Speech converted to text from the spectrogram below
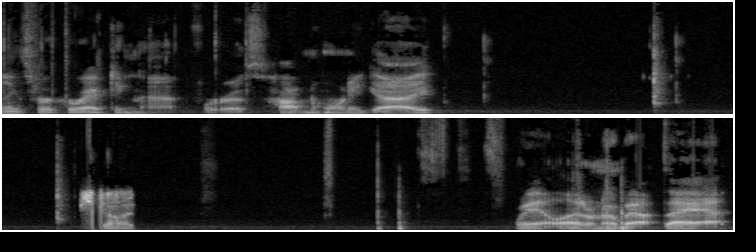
Thanks for correcting that for us, hot and horny guy. Scott. Well, I don't know about that.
